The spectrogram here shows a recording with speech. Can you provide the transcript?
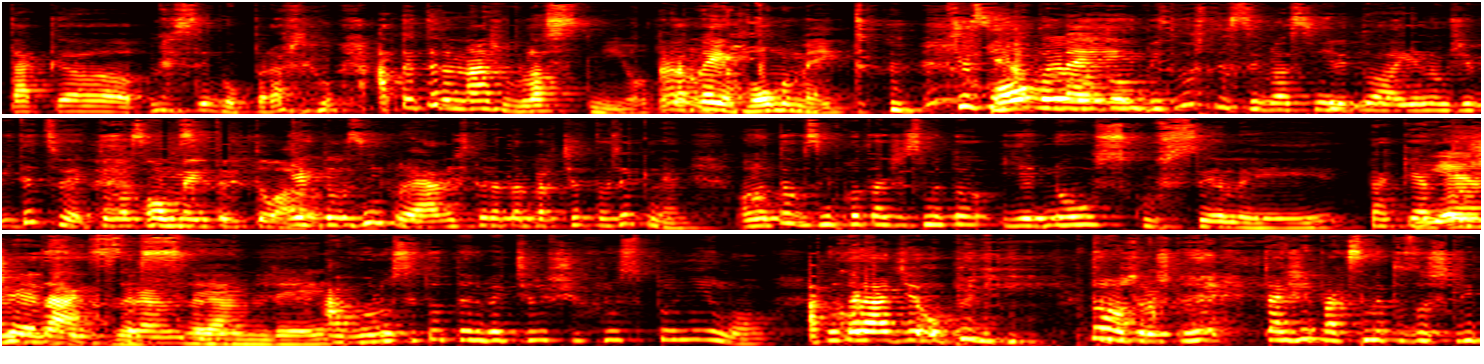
tak eh, my si opravdu, a to je teda náš vlastní, jo, to je Ano. takový homemade. Přesně, a to tom, vytvořte si vlastní rituál, jenomže víte co, jak to vlastně... Homemade rituál. Jak to vzniklo, já než teda ta Barča to řekne. Ono to vzniklo tak, že jsme to jednou zkusili, tak jako, Jen že tak ze ze srandy. srandy. A ono se to ten večer všechno splnilo. Akorát, že úplně... No, trošku. Takže pak jsme to zašli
